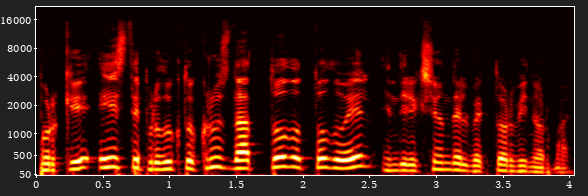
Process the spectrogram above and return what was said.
Porque este producto cruz da todo, todo él en dirección del vector binormal.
